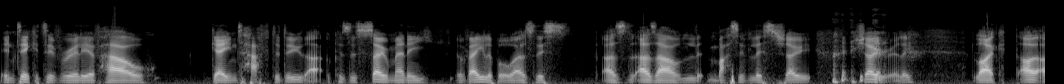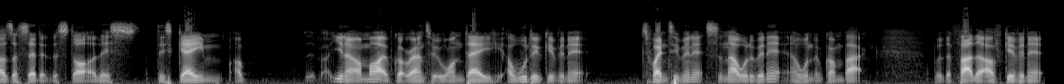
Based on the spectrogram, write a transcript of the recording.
indicative, really, of how games have to do that because there's so many available as this as as our li- massive list show show yeah. really. Like as I said at the start of this this game, I, you know, I might have got around to it one day. I would have given it 20 minutes, and that would have been it. I wouldn't have gone back. But the fact that I've given it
